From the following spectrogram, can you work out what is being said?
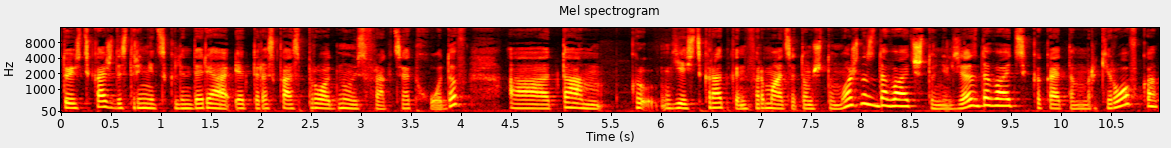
То есть каждая страница календаря — это рассказ про одну из фракций отходов. А, там есть краткая информация о том, что можно сдавать, что нельзя сдавать, какая там маркировка.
